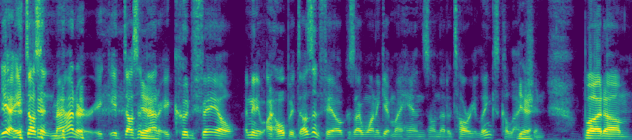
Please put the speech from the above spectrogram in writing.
yeah, it doesn't matter. It, it doesn't Yeah. matter. It could fail. I mean, I hope it doesn't fail because I want to get my hands on that Atari Lynx collection. But um,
